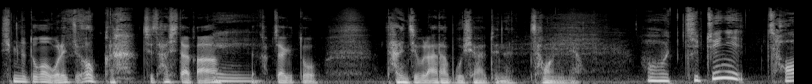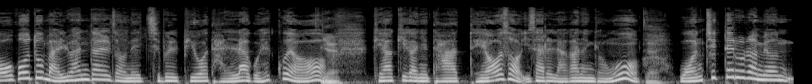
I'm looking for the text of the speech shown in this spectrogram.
10년 동안 오래 쭉 같이 사시다가 예. 갑자기 또 다른 집을 알아보셔야 되는 상황이네요. 어, 집주인이 적어도 만료 한 달 전에 집을 비워 달라고 했고요. 예. 계약 기간이 다 되어서 이사를 나가는 경우 네. 원칙대로라면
